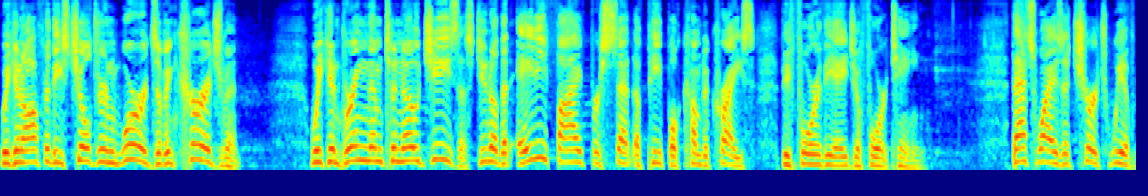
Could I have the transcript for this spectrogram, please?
we can offer these children words of encouragement. We can bring them to know Jesus. Do you know that 85% of people come to Christ before the age of 14? That's why, as a church, we have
